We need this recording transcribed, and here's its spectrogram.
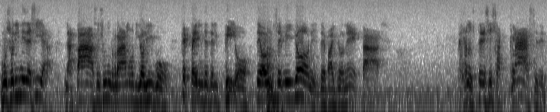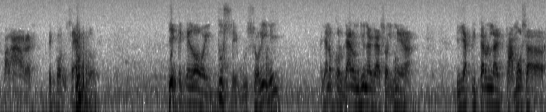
Mussolini decía, la paz es un ramo de olivo que pende del filo de 11 millones de bayonetas. Vean ustedes esa clase de palabras, de conceptos. ¿Y en qué quedó el dulce Mussolini? Allá lo colgaron de una gasolinera y le aplicaron la famosa,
